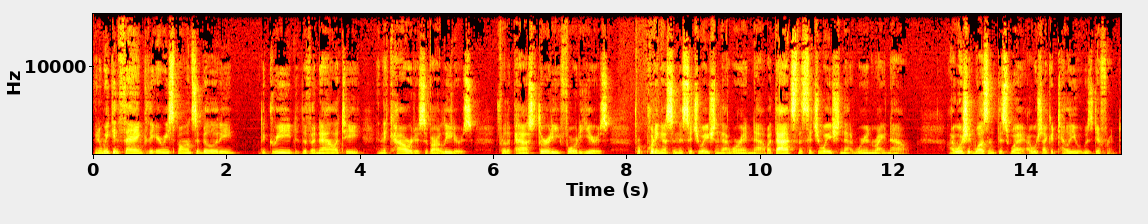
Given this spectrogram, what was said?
And we can thank the irresponsibility, the greed, the venality, and the cowardice of our leaders for the past 30, 40 years for putting us in the situation that we're in now. But that's the situation that we're in right now. I wish it wasn't this way. I wish I could tell you it was different,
